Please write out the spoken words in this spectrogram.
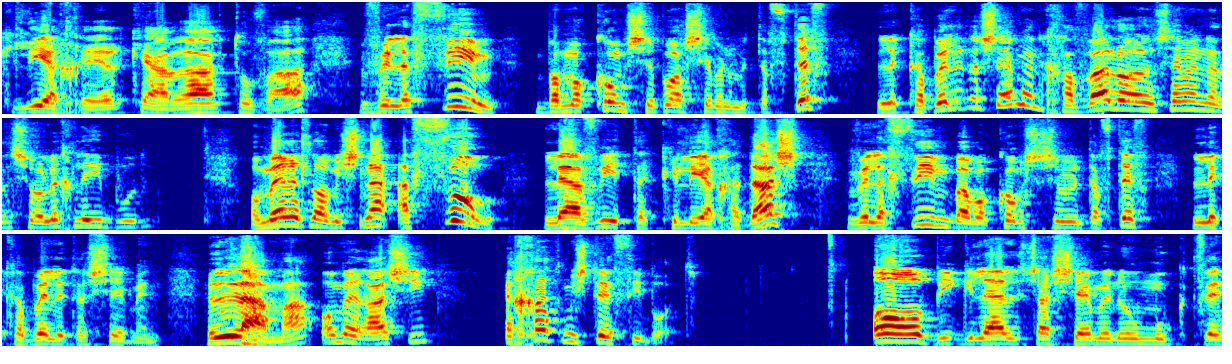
כלי אחר, קערה טובה, ולשים במקום שבו השמן מטפטף, לקבל את השמן, חבל לו על השמן הזה שהולך לאיבוד. אומרת לו המשנה, אסור להביא את הכלי החדש ולשים במקום שהשמן מטפטף, לקבל את השמן. למה? אומר רש"י, אחת משתי סיבות. או בגלל שהשמן הוא מוקצה.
